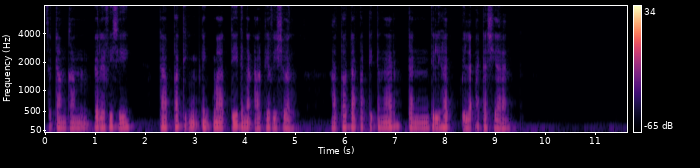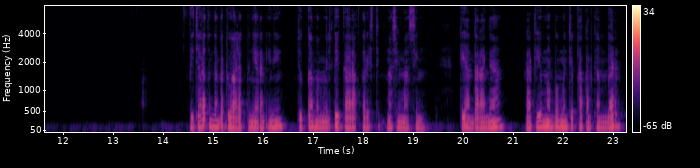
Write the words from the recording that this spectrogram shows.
Sedangkan televisi dapat dinikmati dengan audio visual atau dapat didengar dan dilihat bila ada siaran. Bicara tentang kedua alat penyiaran ini juga memiliki karakteristik masing-masing. Di antaranya, radio mampu menciptakan gambar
